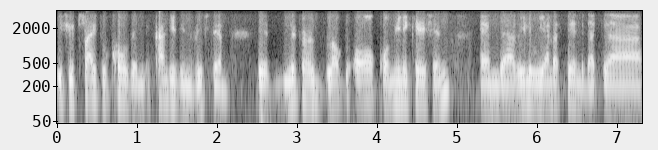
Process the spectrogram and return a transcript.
If you try to call them, you can't even reach them. They've literally blocked all communication, and uh, really we understand that uh,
